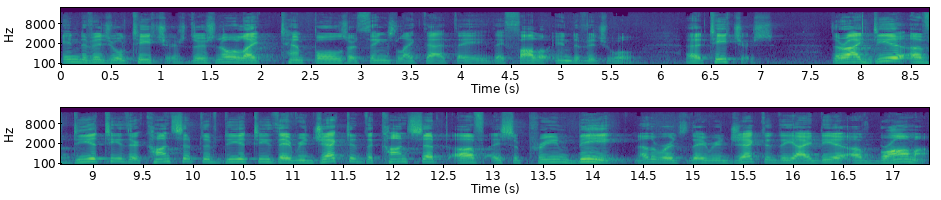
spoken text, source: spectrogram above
individual teachers. There's no like temples or things like that. They, they follow individual uh, teachers. Their idea of deity, their concept of deity, they rejected the concept of a supreme being. In other words, they rejected the idea of Brahma.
